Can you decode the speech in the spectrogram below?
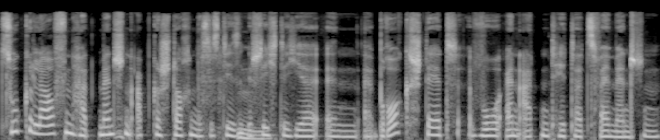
Zug gelaufen, hat Menschen abgestochen. Das ist diese Mhm. Geschichte hier in äh, Brockstedt, wo ein Attentäter zwei Menschen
